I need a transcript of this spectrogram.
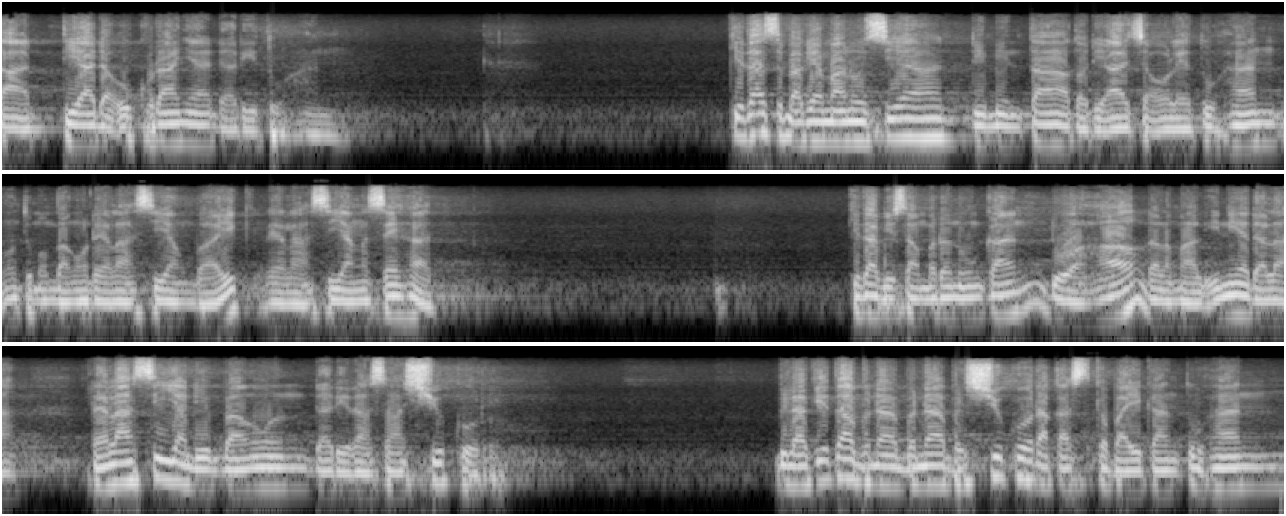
tak, tiada ukurannya dari Tuhan. Kita sebagai manusia diminta atau diajak oleh Tuhan untuk membangun relasi yang baik, relasi yang sehat kita bisa merenungkan dua hal dalam hal ini adalah relasi yang dibangun dari rasa syukur. Bila kita benar-benar bersyukur atas kebaikan Tuhan,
